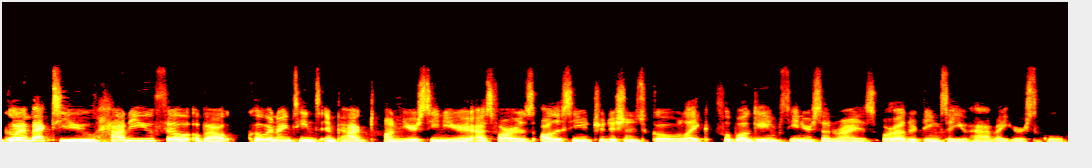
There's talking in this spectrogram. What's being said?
Going back to you, how do you feel about COVID 19's impact on your senior year as far as all the senior traditions go, like football games, senior sunrise, or other things that you have at your school?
